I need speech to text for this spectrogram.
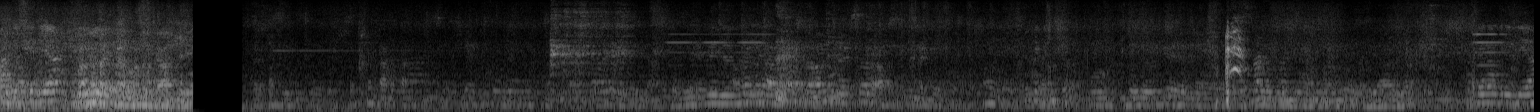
ಚಾರ್ಜಸ್ ಇದೆಯಾ ಏನಾದರೂ ಇದೆಯಾ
